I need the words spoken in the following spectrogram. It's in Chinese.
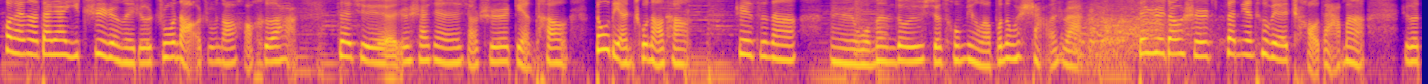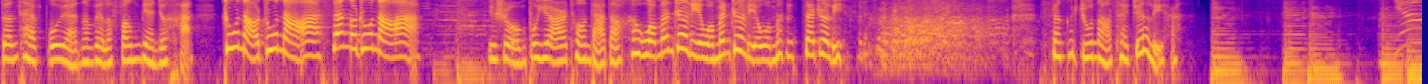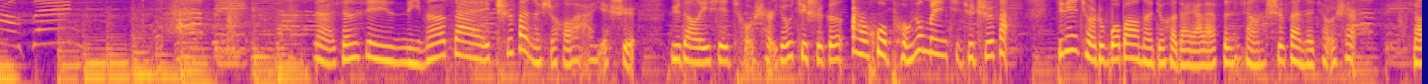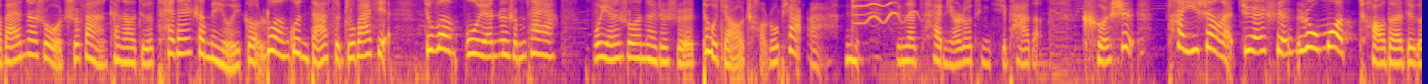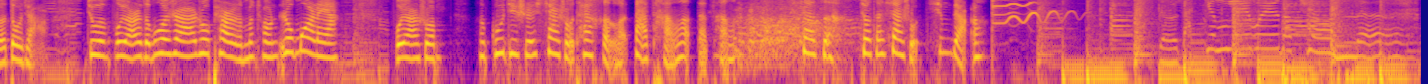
后来呢，大家一致认为这个猪脑猪脑好喝哈，再去这沙县小吃点汤都点猪脑汤。这次呢，嗯，我们都学聪明了，不那么傻了是吧？但是当时饭店特别吵杂嘛，这个端菜服务员呢，为了方便就喊猪脑猪脑啊，三个猪脑啊。于是我们不约而同答道：我们这里，我们这里，我们在这里，三个猪脑在这里哈、那相信你呢，在吃饭的时候啊，也是遇到了一些糗事儿，尤其是跟二货朋友们一起去吃饭。今天糗事播报呢，就和大家来分享吃饭的糗事儿。小白呢说，我吃饭看到这个菜单上面有一个乱棍打死猪八戒，就问服务员这是什么菜呀、服务员说呢，这是豆角炒肉片儿啊。现在菜名儿都挺奇葩的，可是菜一上来居然是肉末炒的这个豆角，就问服务员怎么回事啊？肉片儿怎么成肉末了呀？服务员说。呃估计是下手太狠了，打残了，打残了。下次叫他下手轻点儿啊.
